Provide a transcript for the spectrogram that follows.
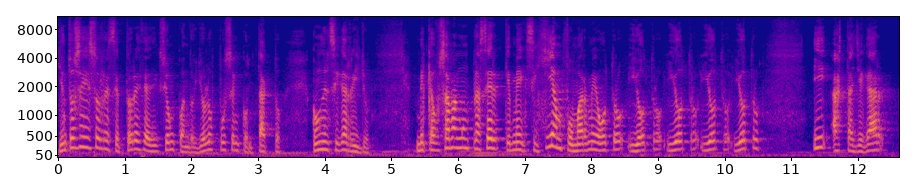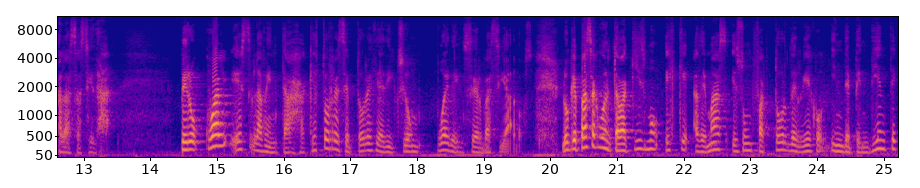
Y entonces esos receptores de adicción, cuando yo los puse en contacto con el cigarrillo, me causaban un placer que me exigían fumarme otro y otro y otro y otro y otro hasta llegar a la saciedad. Pero ¿cuál es la ventaja? Que estos receptores de adicción pueden ser vaciados. Lo que pasa con el tabaquismo es que además es un factor de riesgo independiente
